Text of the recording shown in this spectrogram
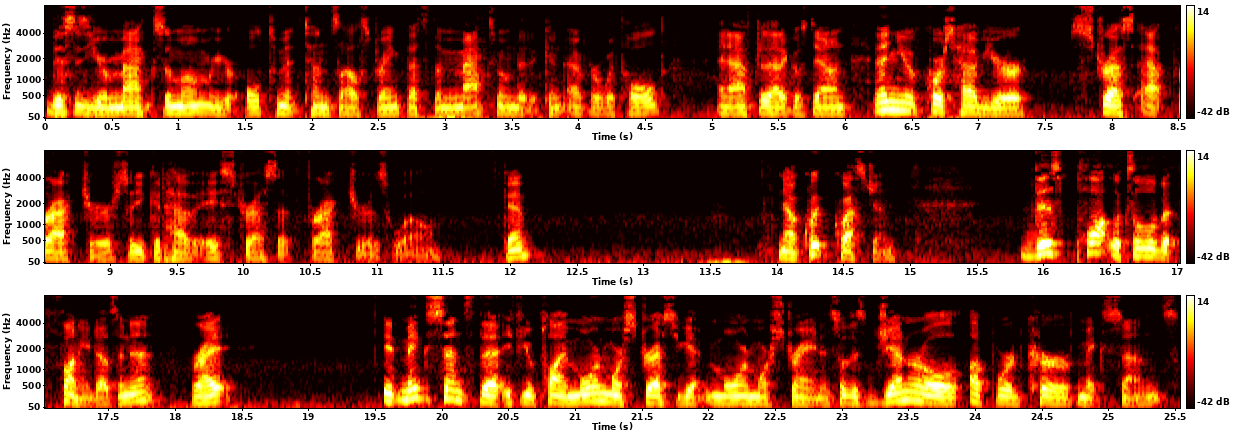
this is your maximum or your ultimate tensile strength. That's the maximum that it can ever withhold. And after that, it goes down. And then you, of course, have your stress at fracture. So you could have a stress at fracture as well. Okay? Now, quick question. This plot looks a little bit funny, doesn't it? Right? it makes sense that if you apply more and more stress, you get more and more strain. And so this general upward curve makes sense.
